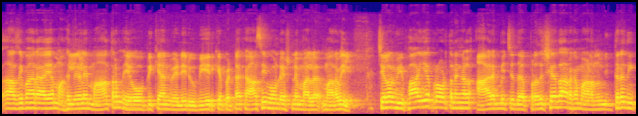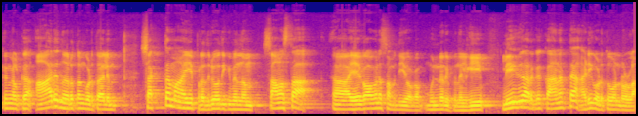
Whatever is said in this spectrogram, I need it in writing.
കാസിമാരായ മഹലുകളെ മാത്രം ഏകോപിപ്പിക്കാൻ വേണ്ടി രൂപീകരിക്കപ്പെട്ട കാസി ഫൗണ്ടേഷന്റെ മല മറവിൽ ചിലർ വിഭാഗീയ പ്രവർത്തനങ്ങൾ ആരംഭിച്ചത് പ്രതിഷേധാർഹമാണെന്നും ഇത്തരം നീക്കങ്ങൾക്ക് ആര് നേതൃത്വം കൊടുത്താലും ശക്തമായി പ്രതിരോധിക്കുമെന്നും സമസ്ത ഏകോപന സമിതി യോഗം മുന്നറിയിപ്പ് നൽകി. ലീഗുകാർക്ക് കനത്ത അടി കൊടുത്തുകൊണ്ടുള്ള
